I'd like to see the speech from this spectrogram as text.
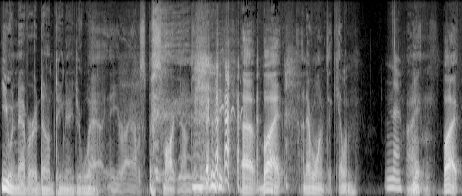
You were never a dumb teenager. Well, uh, you're right, I was a smart dumb teenager. uh, but I never wanted to kill him. No. right? But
